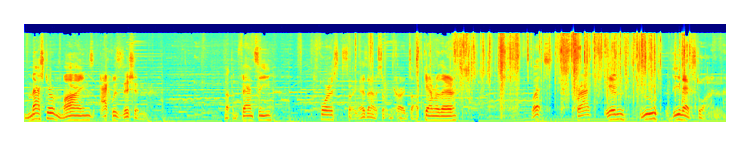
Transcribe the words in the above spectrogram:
Masterminds Acquisition. Nothing fancy. Forest. Sorry guys, I was sorting cards off camera there. Let's crack into the next one.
